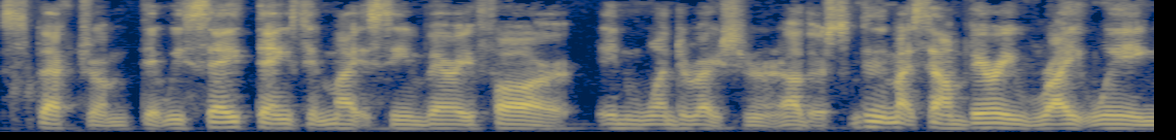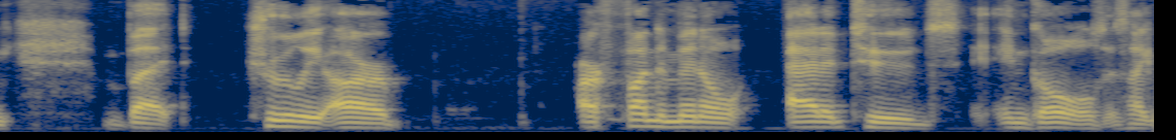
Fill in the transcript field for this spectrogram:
spectrum that we say things that might seem very far in one direction or another. Something that might sound very right wing, but truly our our fundamental attitudes and goals is like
